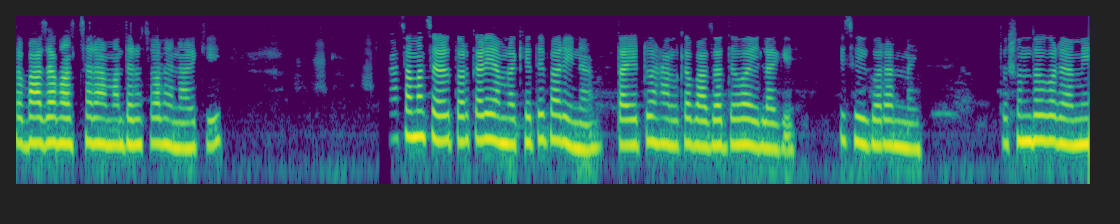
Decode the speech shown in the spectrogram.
তো ভাজা মাছ ছাড়া আমাদের চলে না আর কি। কাঁচা মাছের তরকারি আমরা খেতে পারি না, তাই একটু হালকা ভাজা দেওয়াই লাগে। কিছুই করার নাই। তো সুন্দর করে আমি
